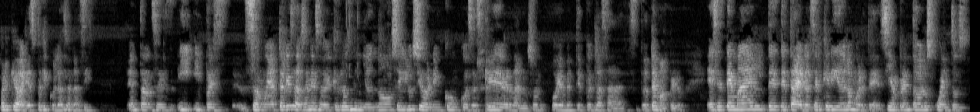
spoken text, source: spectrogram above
porque varias películas son así. Entonces, y, y pues son muy aterrizados en eso de que los niños no se ilusionen con cosas que de verdad no son, obviamente pues las hadas es otro tema, pero ese tema de, de, traer al ser querido de la muerte siempre en todos los cuentos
